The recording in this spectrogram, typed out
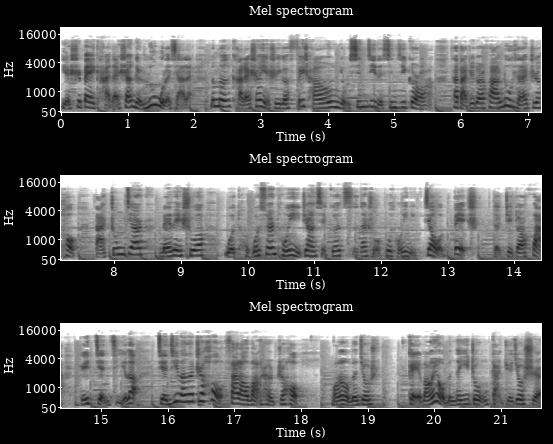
也是被卡戴珊给录了下来。那么卡戴珊也是一个非常有心机的心机 girl 啊，她把这段话录下来之后，把中间梅梅说“我同我虽然同意你这样写歌词，但是我不同意你叫我 bitch” 的这段话给剪辑了。剪辑完了之后发到网上之后，网友们就是给网友们的一种感觉就是：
